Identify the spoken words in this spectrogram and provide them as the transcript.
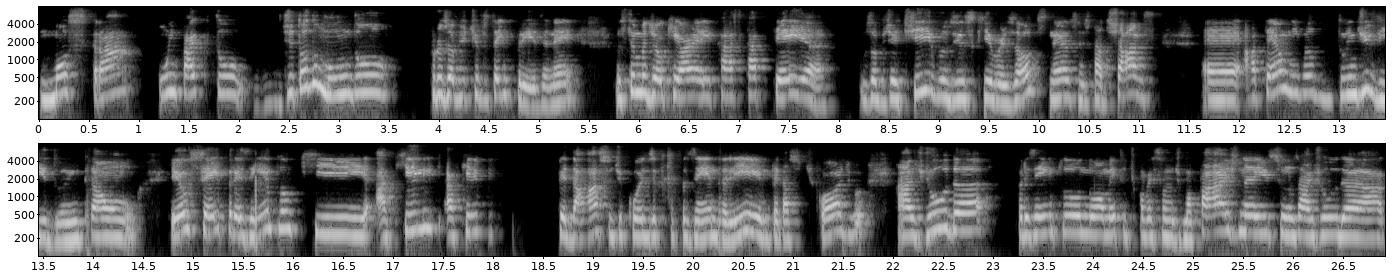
mostrar o impacto de todo mundo para os objetivos da empresa, né? O sistema de OKR, ele cascateia os objetivos e os key results, né, os resultados chaves, é, até o nível do indivíduo. Então, eu sei, por exemplo, que aquele, aquele pedaço de coisa que estou fazendo ali, um pedaço de código, ajuda, por exemplo, no aumento de conversão de uma página, isso nos ajuda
